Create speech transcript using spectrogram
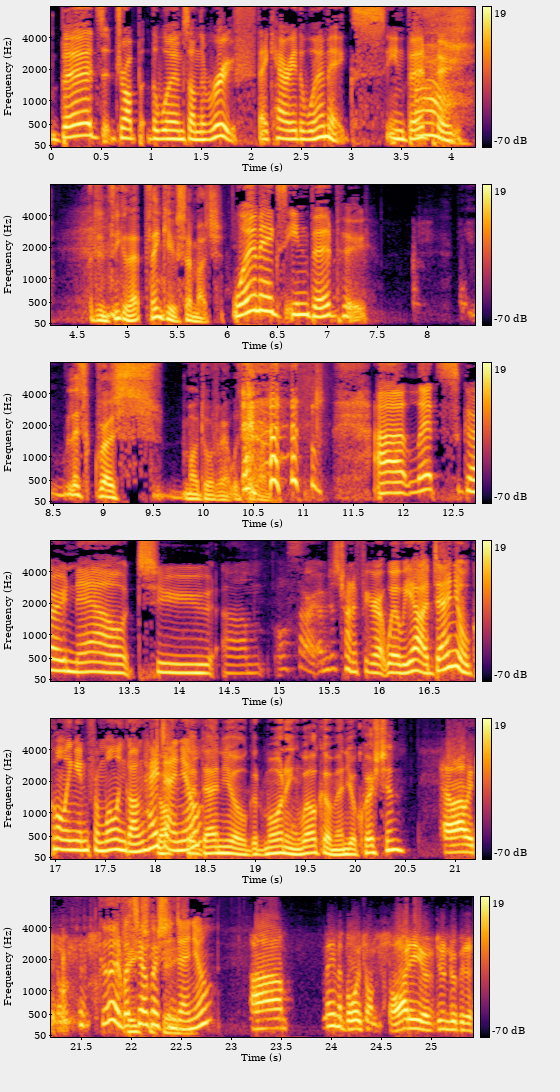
birds drop the worms on the roof. They carry the worm eggs in bird poo. I didn't think of that. Thank you so much. Worm eggs in bird poo. Let's gross my daughter out with that. Uh, let's go now to. Um, oh, sorry, I'm just trying to figure out where we are. Daniel calling in from Wollongong. Hey, Dr. Daniel. Daniel, good morning. Welcome. And your question? How are we doing? Good. What's your question, keen. Daniel? Um, me and the boys on site here are doing a bit of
